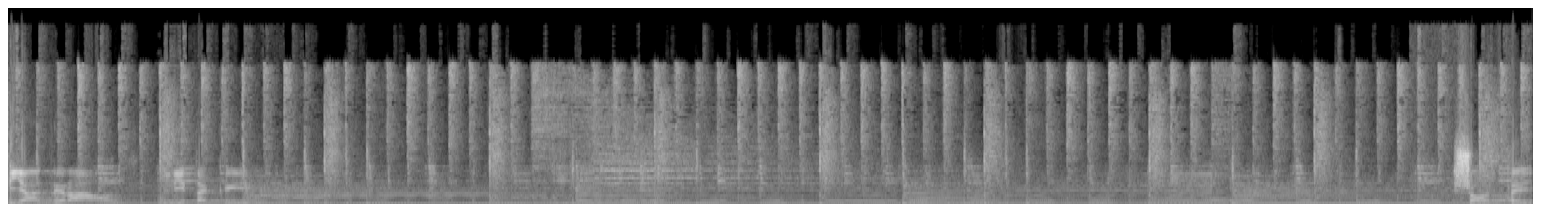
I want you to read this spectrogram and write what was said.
П'ятий раунд літаки. Шостий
